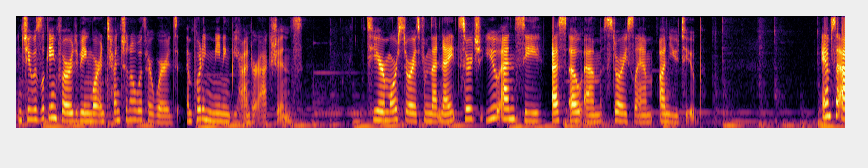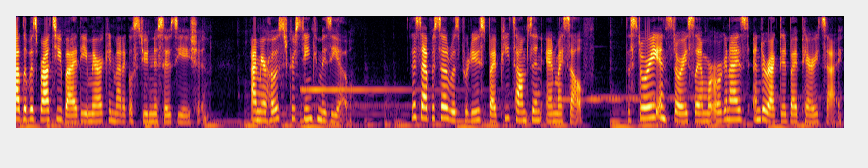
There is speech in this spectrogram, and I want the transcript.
and she was looking forward to being more intentional with her words and putting meaning behind her actions. To hear more stories from that night, search UNCSOM Story Slam on YouTube. AMSA AdLib is brought to you by the American Medical Student Association. I'm your host, Christine Camizio. This episode was produced by Pete Thompson and myself. The story and story slam were organized and directed by Perry Tsai.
